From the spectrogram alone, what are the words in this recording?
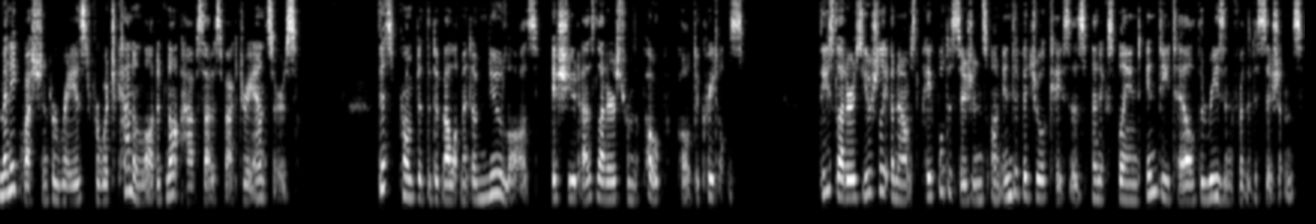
many questions were raised for which canon law did not have satisfactory answers. This prompted the development of new laws, issued as letters from the Pope, called decretals. These letters usually announced papal decisions on individual cases and explained in detail the reason for the decisions.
